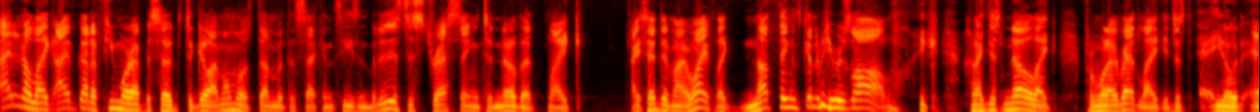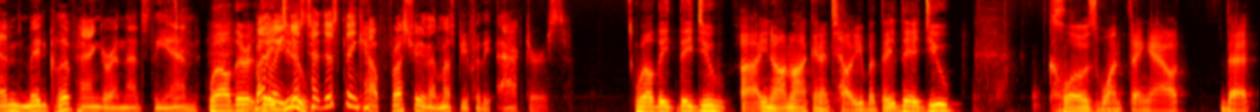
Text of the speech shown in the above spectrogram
I don't know. Like, I've got a few more episodes to go. I'm almost done with the second season, but it is distressing to know that, like, I said to my wife, like, nothing's going to be resolved. Like, I just know, like, from what I read, like, it just, you know, it ends mid cliffhanger, and that's the end. Well, they're, By they the way, do. just just think how frustrating that must be for the actors. Well, they they do. Uh, you know, I'm not going to tell you, but they they do close one thing out that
